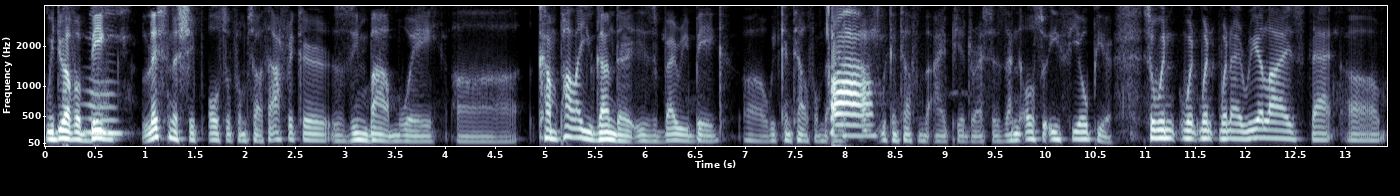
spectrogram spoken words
we do have a big listenership also from South Africa, Zimbabwe, uh, Kampala, Uganda is very big. Uh, we can tell from the Wow. we can tell from the IP addresses, and also Ethiopia. So when when when, when I realized that um,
